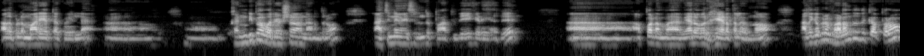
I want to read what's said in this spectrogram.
அது போல மாரியாத்தா கோயில்ல கண்டிப்பாக ஒரு வருஷம் நடந்துடும் நான் சின்ன வயசுலேருந்து பார்த்ததே கிடையாது. அப்போ நம்ம வேற ஒரு இடத்துல இருந்தோம். அதுக்கப்புறம் வளர்ந்ததுக்கப்புறம்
